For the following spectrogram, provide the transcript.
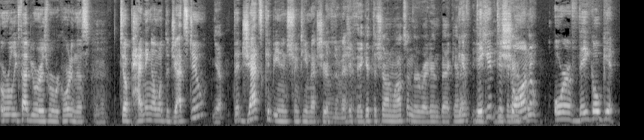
early february as we're recording this mm-hmm. depending on what the jets do Yep. the jets could be an interesting team next year in the division If they get Deshaun Watson, they're right in back in if it. they He's- get he's Deshaun, or if they go get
